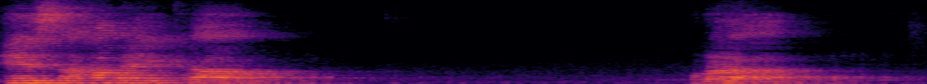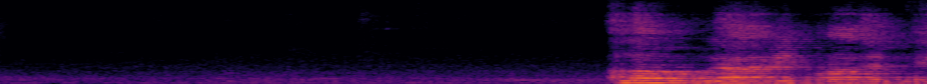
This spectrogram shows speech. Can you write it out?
এই সাহাবায়ে کرام ওনারা আল্লাহ রাব্বুল আলামিন ওনাদেরকে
